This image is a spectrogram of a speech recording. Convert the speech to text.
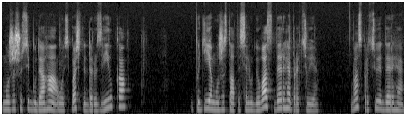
Може, щось і буде. Ага, ось, бачите, де розвілка. І подія може статися, люди. У вас ДРГ працює. У вас працює ДРГ.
